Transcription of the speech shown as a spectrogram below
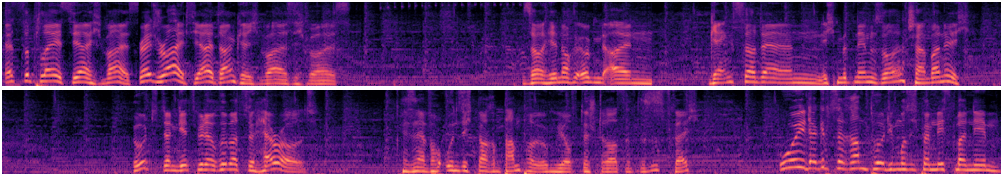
That's the place. Ja, ich weiß. Great Ride. Ja, danke. Ich weiß, ich weiß. So, hier noch irgendein Gangster, den ich mitnehmen soll? Scheinbar nicht. Gut, dann geht's wieder rüber zu Harold. Hier sind einfach unsichtbare Bumper irgendwie auf der Straße. Das ist frech. Ui, da gibt's eine Rampe. Die muss ich beim nächsten Mal nehmen.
